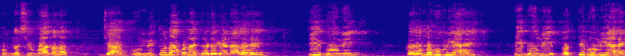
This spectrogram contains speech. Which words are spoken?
खूप नशीबवान आहात. ज्या भूमीतून आपण हे धडे घेणार आहे ती भूमी कर्मभूमी आहे ही भूमी भक्तिभूमी आहे.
